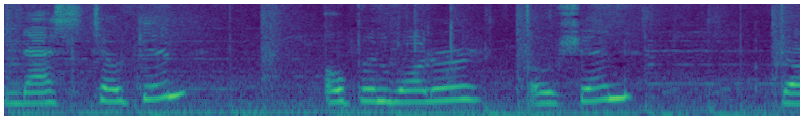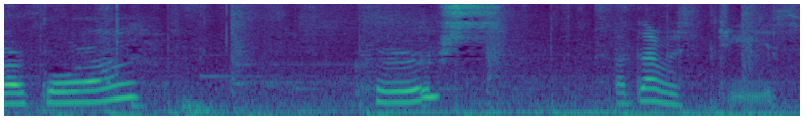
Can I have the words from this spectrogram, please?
Nest Token, Open Water, Ocean, Dark Aura, Curse, I thought it was cheese.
